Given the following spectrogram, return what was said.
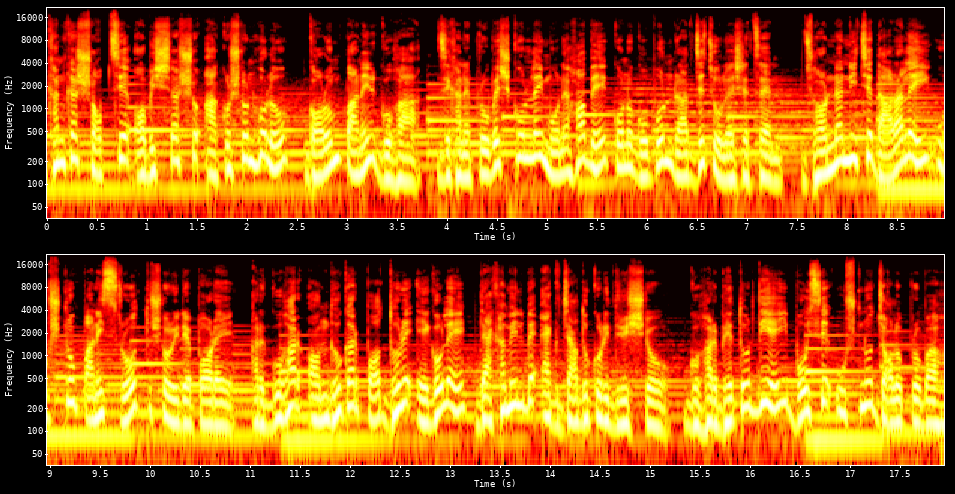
এখানকার সবচেয়ে অবিশ্বাস্য আকর্ষণ হল গরম পানির গুহা, যেখানে প্রবেশ করলেই মনে হবে কোনো গোপন রাজ্যে চলে এসেছেন। ঝর্ণার নিচে দাঁড়ালেই উষ্ণ পানির স্রোত শরীরে পড়ে, আর গুহার অন্ধকার পথ ধরে এগোলে দেখা মিলবে এক জাদুকরী দৃশ্য। গুহার ভেতর দিয়েই বইছে উষ্ণ জলপ্রবাহ।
